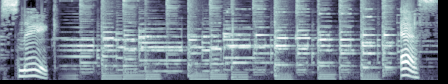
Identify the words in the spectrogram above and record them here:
Snake. S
